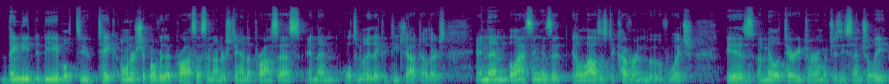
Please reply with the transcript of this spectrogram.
they need to be able to take ownership over their process and understand the process, and then ultimately they could teach out to others. And then the last thing is it, it allows us to cover and move, which is a military term, which is essentially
